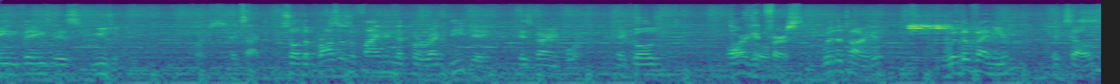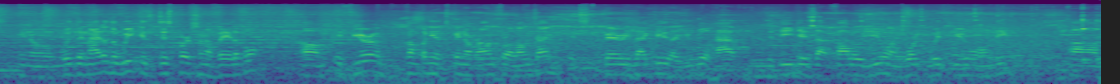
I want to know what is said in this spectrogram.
main things is music. Of course. Exactly So the process of finding the correct DJ is very important. It goes Target first. with the target, with the venue itself. You know, with the night of the week, is this person available? Um, if you're a company that's been around for a long time, it's very likely that you will have the DJs that follow you and work with you only. Um,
